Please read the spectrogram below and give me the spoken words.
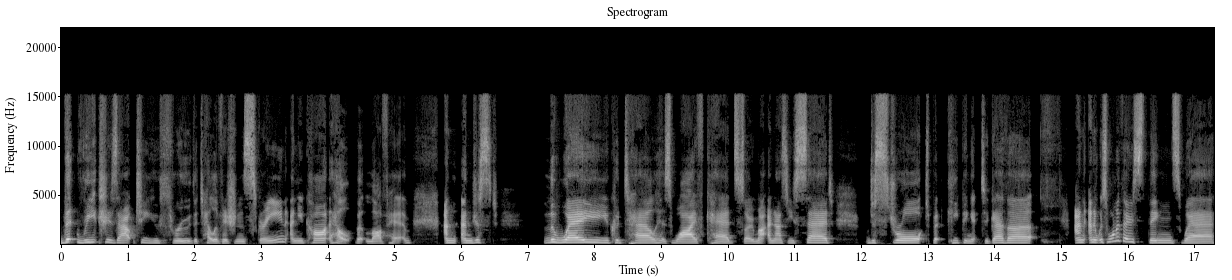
that reaches out to you through the television screen and you can't help but love him. And and just the way you could tell his wife cared so much and as you said distraught but keeping it together. And and it was one of those things where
